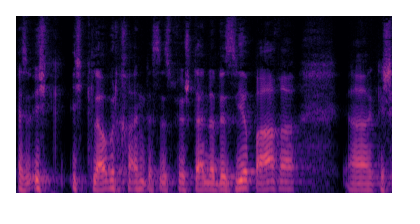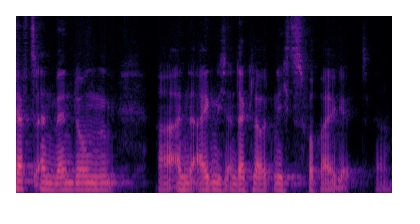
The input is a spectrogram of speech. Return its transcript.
also ich, ich glaube daran, dass es für standardisierbare äh, Geschäftsanwendungen äh, an, eigentlich an der Cloud nichts vorbeigibt. Ja.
